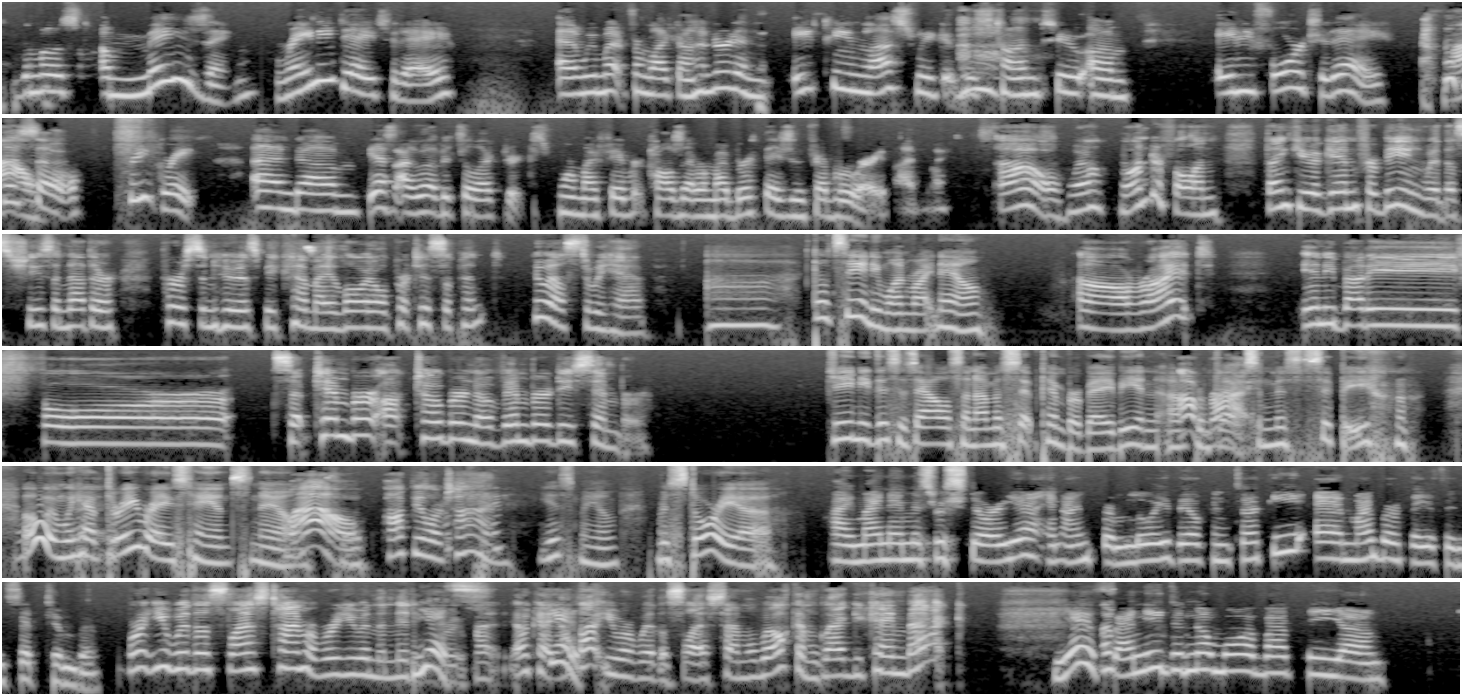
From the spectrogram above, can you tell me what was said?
the most amazing rainy day today, and we went from like 118 last week at this time to um, 84 today. Wow. so pretty great. And um, yes, I love It's Electric. It's one of my favorite calls ever. My birthday's in February, by the way. Oh, well, wonderful. And thank you again for being with us. She's another person who has become a loyal participant. Who else do we have? Uh, don't see anyone right now. All right. Anybody for September, October, November, December? Jeannie, this is Allison. I'm a September baby, and I'm All from right. Jackson, Mississippi. oh, and we have three raised hands now. Wow, popular time. Yes, ma'am. Restoria. Hi, my name is Restoria, and I'm from Louisville, Kentucky, and my birthday is in September. Weren't you with us last time, or were you in the knitting Yes. group? I- Okay, I thought you were with us last time. Well, welcome. Glad you came back. Yes, I need to know more about the um,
